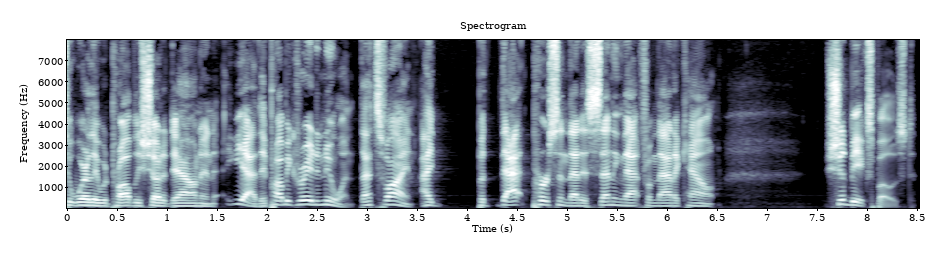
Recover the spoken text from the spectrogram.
to where they would probably shut it down and yeah, they probably create a new one. That's fine. I but that person that is sending that from that account should be exposed.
